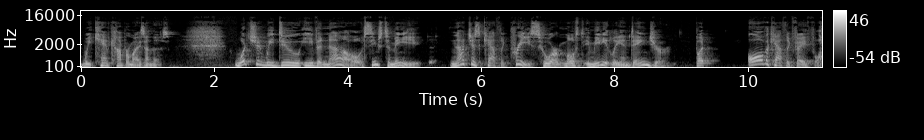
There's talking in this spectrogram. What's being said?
we can't compromise on this. What should we do even now? It seems to me not just Catholic priests who are most immediately in danger, but all the Catholic faithful.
